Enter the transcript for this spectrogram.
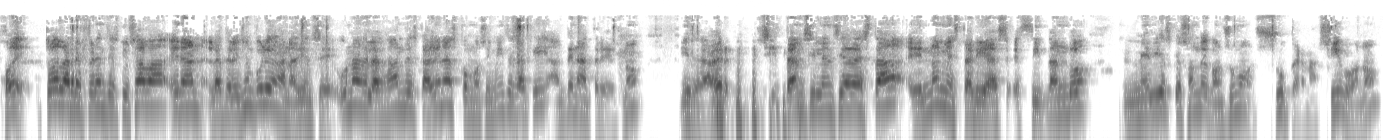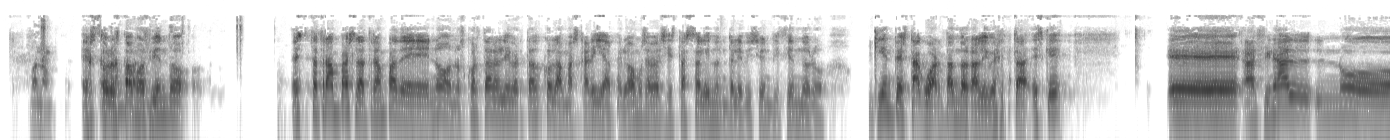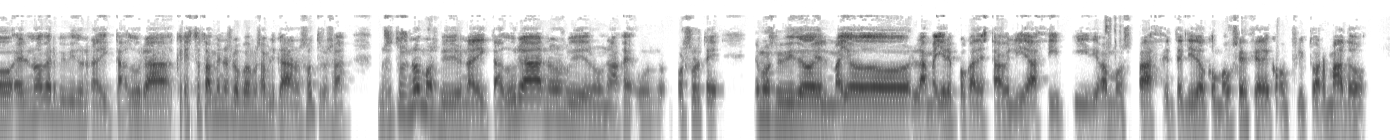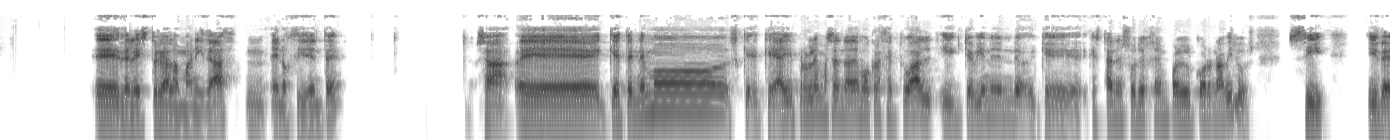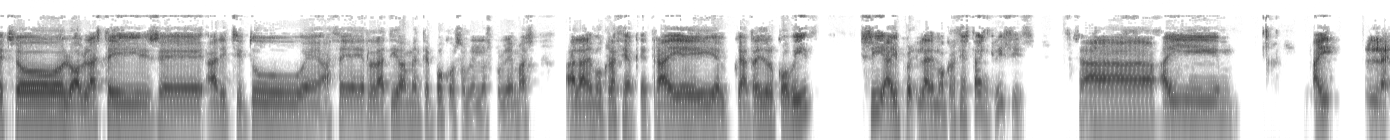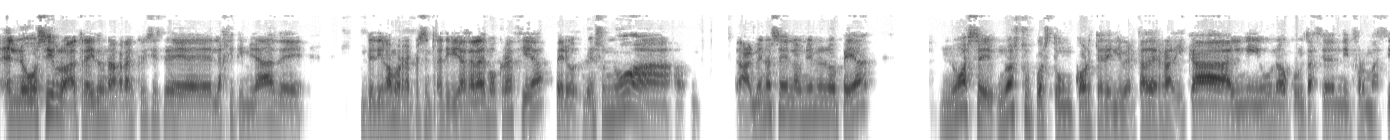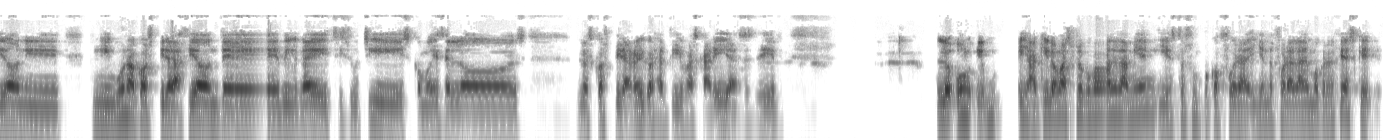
Joder, todas las referencias que usaba eran la televisión pública canadiense, una de las grandes cadenas, como si me dices aquí, Antena 3, ¿no? Y dices, a ver, si tan silenciada está, eh, no me estarías citando medios que son de consumo súper masivo, ¿no? Bueno, esto lo estamos viendo. Esta trampa es la trampa de no, nos corta la libertad con la mascarilla, pero vamos a ver si estás saliendo en televisión diciéndolo. ¿Quién te está coartando la libertad? Es que eh, al final no, el no haber vivido una dictadura, que esto también nos lo podemos aplicar a nosotros. O sea, nosotros no hemos vivido una dictadura, no hemos vivido una, un, por suerte hemos vivido el mayor, la mayor época de estabilidad y, digamos paz, entendido como ausencia de conflicto armado eh, de la historia de la humanidad en Occidente. O sea, eh, que tenemos, que, que, hay problemas en la democracia actual y que vienen, de, que, que, están en su origen por el coronavirus, sí. Y de hecho lo hablasteis, eh, Arich y tú, eh, hace relativamente poco sobre los problemas a la democracia que trae el, que ha traído el COVID. Sí, hay, la democracia está en crisis. O sea, hay, hay, el nuevo siglo ha traído una gran crisis de legitimidad, de, de, digamos, representatividad de la democracia, pero eso no ha, al menos en la Unión Europea, no ha, no supuesto un corte de libertades radical, ni una ocultación de información, ni ninguna conspiración de Bill Gates y su chis, como dicen los, los conspiranoicos antimascarillas. Es decir, lo, y aquí lo más preocupante también, y esto es un poco fuera, yendo fuera de la democracia, es que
